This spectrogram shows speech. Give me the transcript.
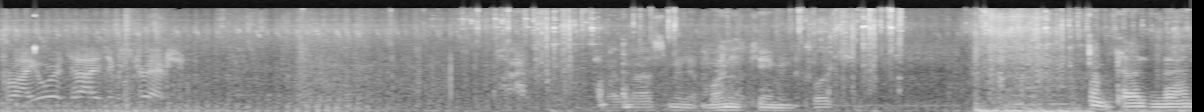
Prioritize extraction. That last minute money came in clutch. I'm man.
